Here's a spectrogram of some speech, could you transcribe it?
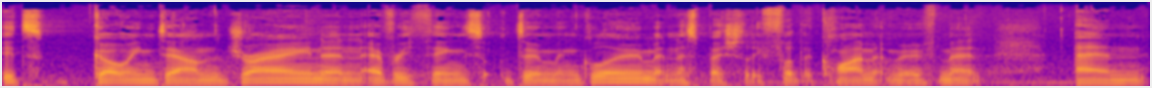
it's going down the drain and everything's doom and gloom, and especially for the climate movement and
